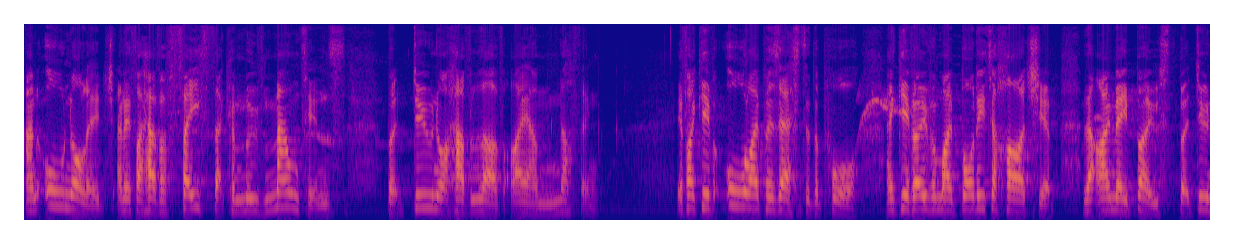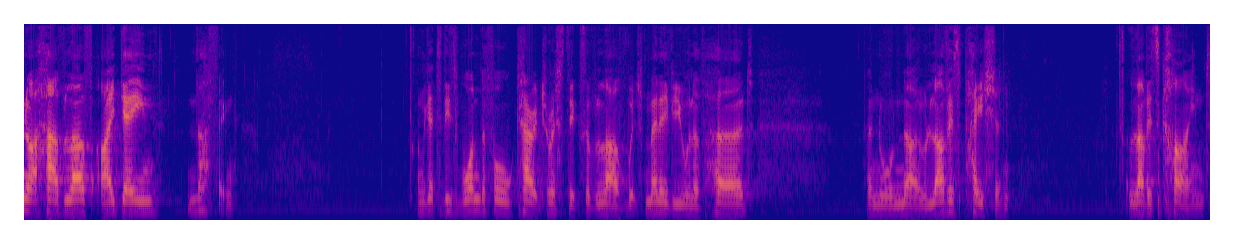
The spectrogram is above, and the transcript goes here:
and all knowledge, and if I have a faith that can move mountains but do not have love, I am nothing. If I give all I possess to the poor and give over my body to hardship that I may boast but do not have love, I gain nothing. And we get to these wonderful characteristics of love, which many of you will have heard and will know. Love is patient. Love is kind.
